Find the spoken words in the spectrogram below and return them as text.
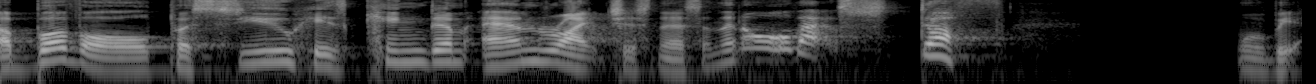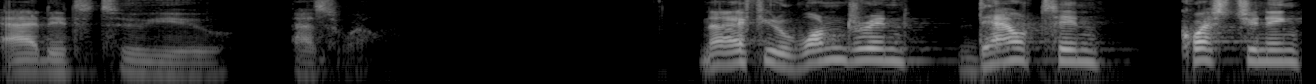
Above all, pursue his kingdom and righteousness, and then all that stuff will be added to you as well. Now, if you're wondering, doubting, questioning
